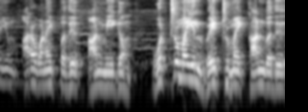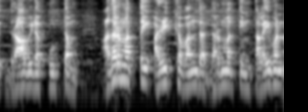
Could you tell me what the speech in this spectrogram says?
அனைத்தையும் அரவணைப்பது ஆன்மீகம் ஒற்றுமையில் வேற்றுமை காண்பது திராவிட கூட்டம். அதர்மத்தை அழிக்க வந்த தர்மத்தின் தலைவன்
